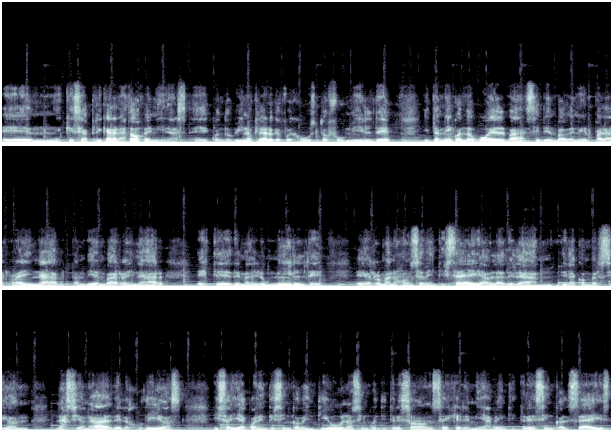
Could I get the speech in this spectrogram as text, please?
Em, que se aplican a las dos venidas. Eh, cuando vino, claro que fue justo, fue humilde, y también cuando vuelva, si bien va a venir para reinar, también va a reinar este, de manera humilde. Eh, Romanos 11:26 habla de la, de la conversión nacional de los judíos. Isaías 45:21, 53:11, Jeremías 23, 5 al 6,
